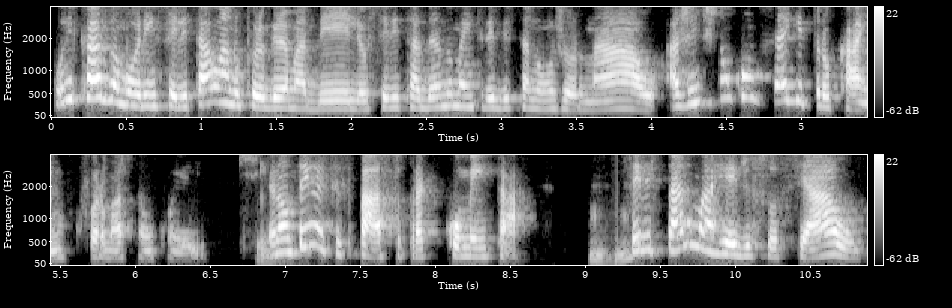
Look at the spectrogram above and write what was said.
O Ricardo Amorim, se ele está lá no programa dele, ou se ele está dando uma entrevista num jornal, a gente não consegue trocar informação com ele. Sim. Eu não tenho esse espaço para comentar. Uhum. Se ele está numa rede social,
